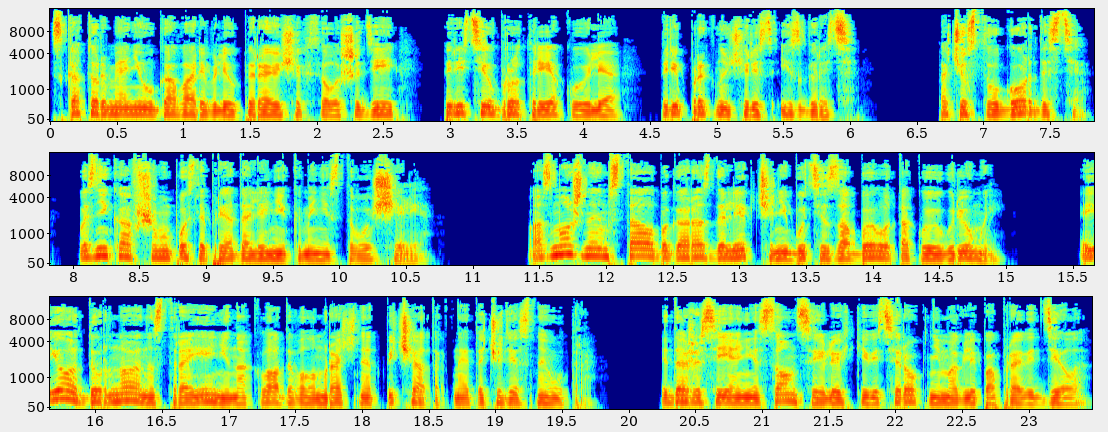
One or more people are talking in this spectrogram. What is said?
с которыми они уговаривали упирающихся лошадей перейти вброд реку или перепрыгнуть через изгородь, по чувству гордости, возникавшему после преодоления каменистого ущелья. Возможно, им стало бы гораздо легче, не будь Изабелла такой угрюмой. Ее дурное настроение накладывало мрачный отпечаток на это чудесное утро и даже сияние солнца и легкий ветерок не могли поправить дело.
